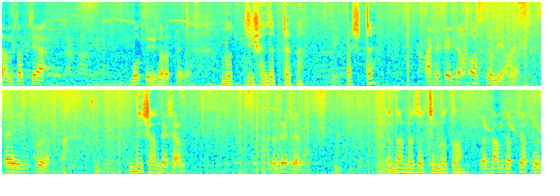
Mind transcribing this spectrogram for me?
দাম চাচ্ছে বত্রিশ হাজার টাকা। বত্রিশ হাজার টাকা। পাশেরটা? পাশেরটা এটা অস্ট্রেলিয়া ভাইয়া এই দেশাল। দেশাল। এটা দামটা চাচ্ছেন কত? এটার দাম চাচ্ছে আপনার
